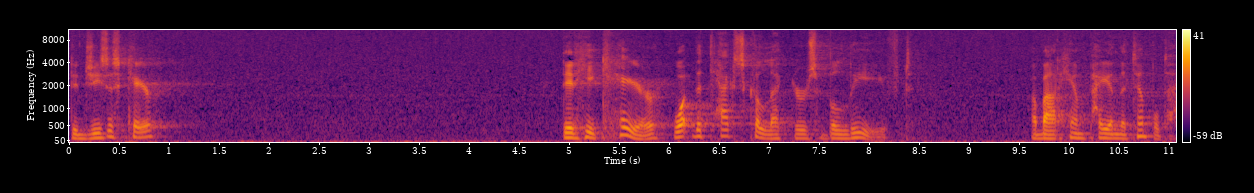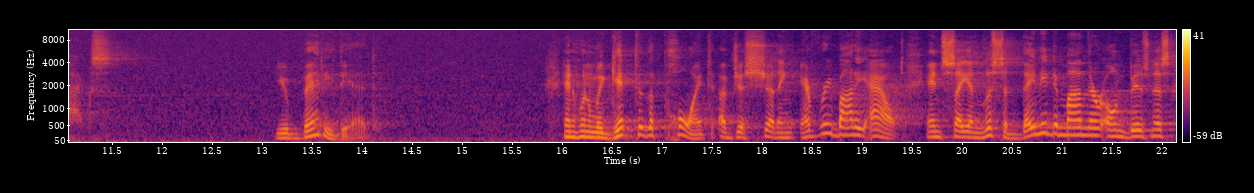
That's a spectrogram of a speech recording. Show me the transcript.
Did Jesus care? Did he care what the tax collectors believed about him paying the temple tax? You bet he did. And when we get to the point of just shutting everybody out and saying, listen, they need to mind their own business.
